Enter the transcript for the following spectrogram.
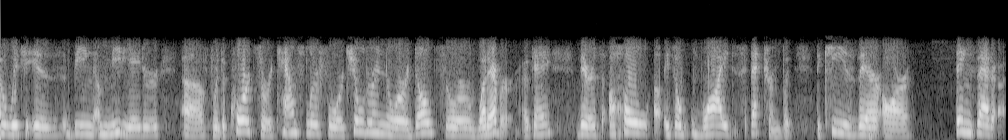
uh, which is being a mediator uh, for the courts or a counselor for children or adults or whatever. Okay, there's a whole uh, it's a wide spectrum but the keys there are things that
